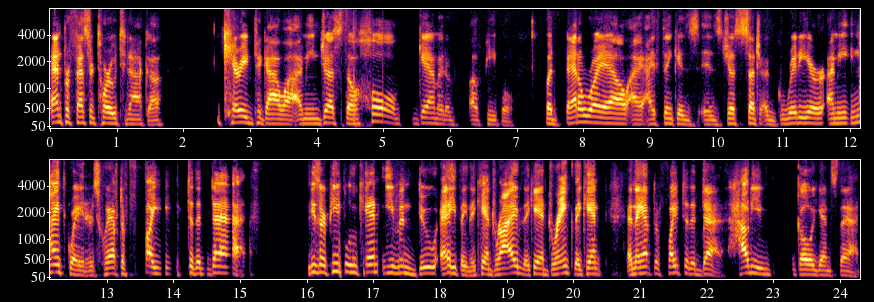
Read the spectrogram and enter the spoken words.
and Professor Toru Tanaka Cary Tagawa. I mean, just the whole gamut of, of people. But Battle Royale, I, I think, is is just such a grittier. I mean, ninth graders who have to fight to the death. These are people who can't even do anything. They can't drive. They can't drink. They can't, and they have to fight to the death. How do you go against that?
